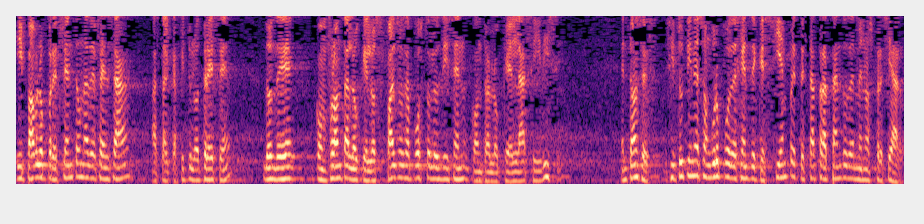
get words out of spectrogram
Y Pablo presenta una defensa hasta el capítulo 13, donde confronta lo que los falsos apóstoles dicen contra lo que él y dice. Entonces, si tú tienes a un grupo de gente que siempre te está tratando de menospreciar,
